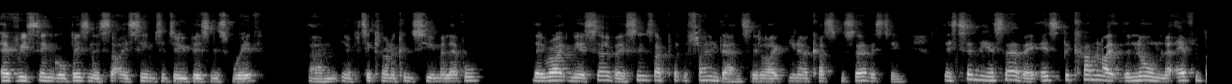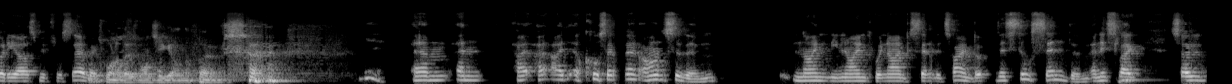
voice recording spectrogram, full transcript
every single business that I seem to do business with, um, you know, particularly on a consumer level, they write me a survey. As soon as I put the phone down to like, you know, a customer service team, they send me a survey. It's become like the norm that everybody asks me for a survey. It's one of those ones you get on the phone. yeah. Um, and I, I, of course, I don't answer them 99.9% of the time, but they still send them. And it's like, so,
